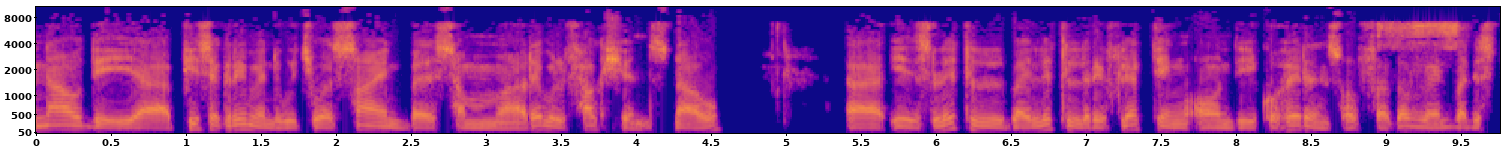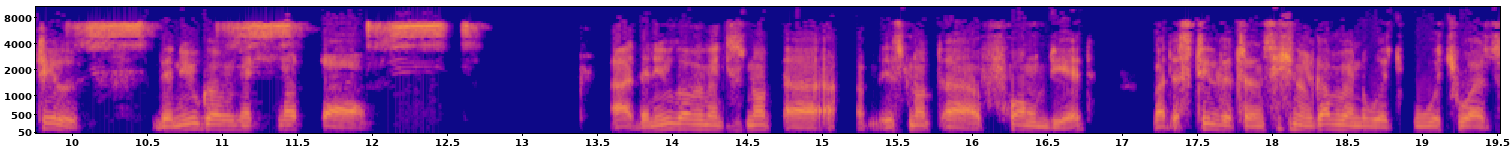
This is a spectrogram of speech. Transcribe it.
now the uh, peace agreement, which was signed by some uh, rebel factions now, uh, is little by little reflecting on the coherence of government, but still the new government is not uh, the new government is not is not formed yet, but still the transitional government, which which was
